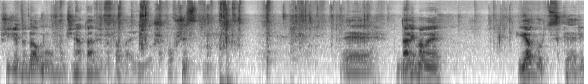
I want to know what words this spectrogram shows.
przyjdzie do domu, wrzuci na talerz gotowe i już po wszystkim. Dalej mamy jogurt skyr.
